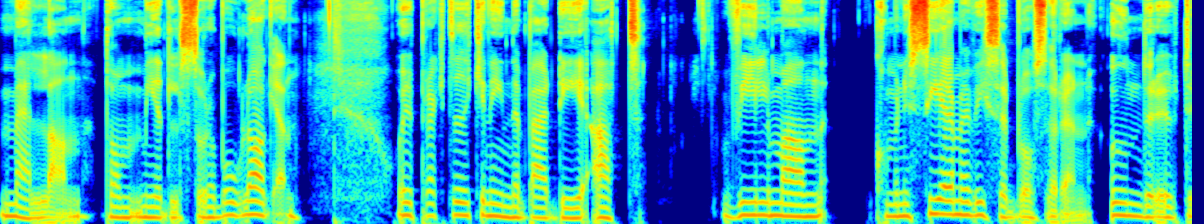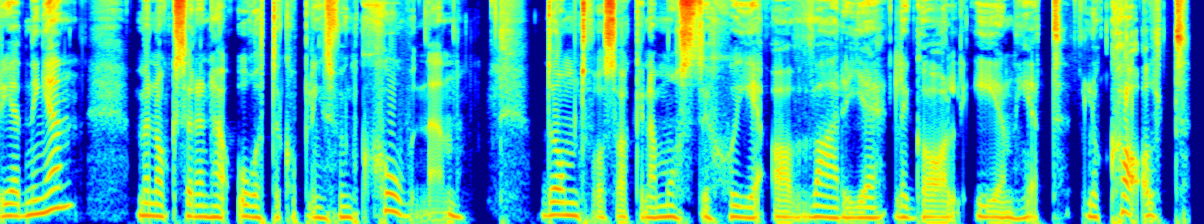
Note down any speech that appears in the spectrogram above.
mellan de medelstora bolagen. Och I praktiken innebär det att vill man kommunicera med visselblåsaren under utredningen men också den här återkopplingsfunktionen. De två sakerna måste ske av varje legal enhet lokalt.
